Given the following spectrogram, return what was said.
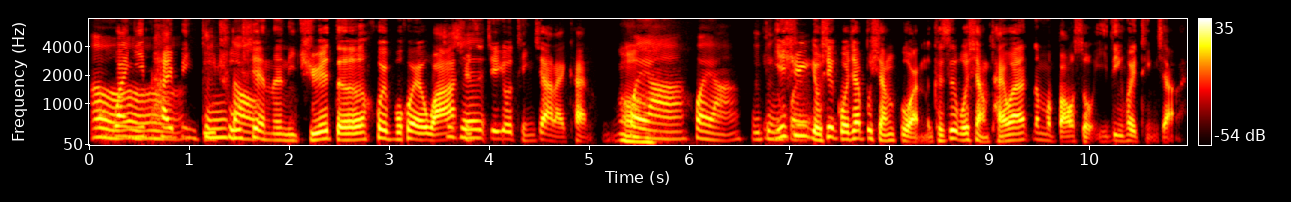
嗯，万一拍病毒出现了，你觉得会不会哇？全世界又停下来看？会啊，会啊，一定。也许有些国家不想管了，可是我想台湾那么保守，一定会停下来。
